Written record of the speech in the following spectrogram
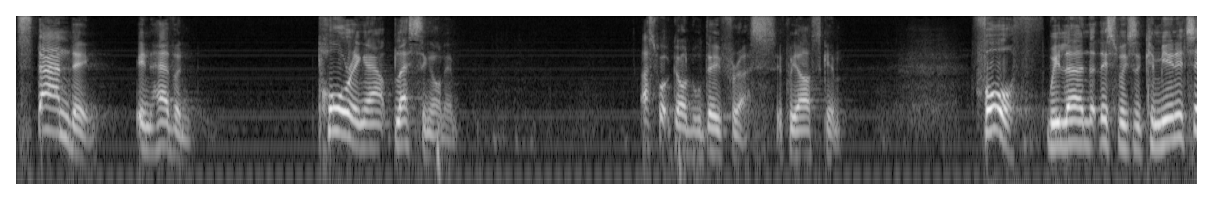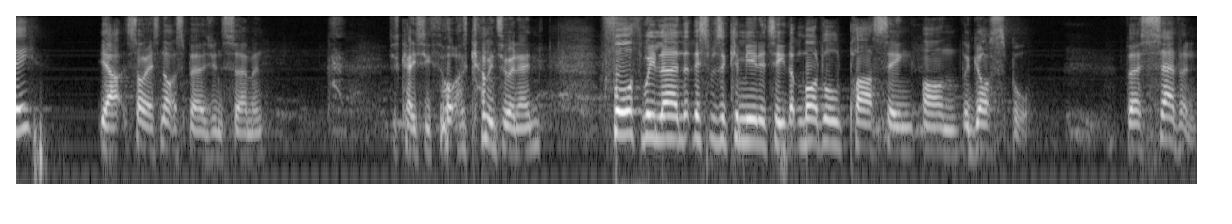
standing in heaven, pouring out blessing on him. That's what God will do for us if we ask Him. Fourth, we learn that this was a community yeah, sorry, it's not a Spurgeon sermon, just in case you thought I was coming to an end. Fourth, we learn that this was a community that modeled passing on the gospel. Verse 7.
